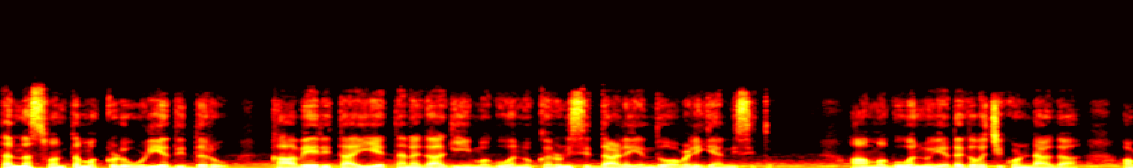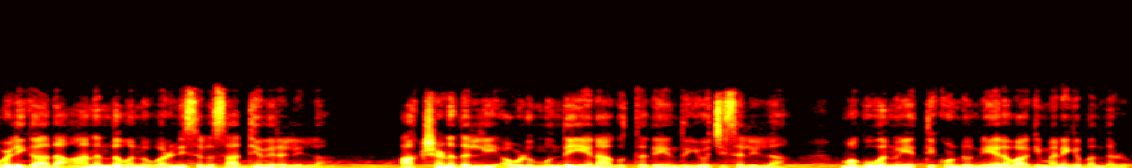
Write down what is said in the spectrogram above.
ತನ್ನ ಸ್ವಂತ ಮಕ್ಕಳು ಉಳಿಯದಿದ್ದರೂ ಕಾವೇರಿ ತಾಯಿಯೇ ತನಗಾಗಿ ಈ ಮಗುವನ್ನು ಕರುಣಿಸಿದ್ದಾಳೆ ಎಂದು ಅವಳಿಗೆ ಅನ್ನಿಸಿತು. ಆ ಮಗುವನ್ನು ಎದಗವಚಿಕೊಂಡಾಗ ಅವಳಿಗಾದ ಆನಂದವನ್ನು ವರ್ಣಿಸಲು ಸಾಧ್ಯವಿರಲಿಲ್ಲ. ಆ ಕ್ಷಣದಲ್ಲಿ ಅವಳು ಮುಂದೆ ಏನಾಗುತ್ತದೆ ಎಂದು ಯೋಚಿಸಲಿಲ್ಲ. ಮಗುವನ್ನು ಎತ್ತಿಕೊಂಡು ನೇರವಾಗಿ ಮನೆಗೆ ಬಂದಳು.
